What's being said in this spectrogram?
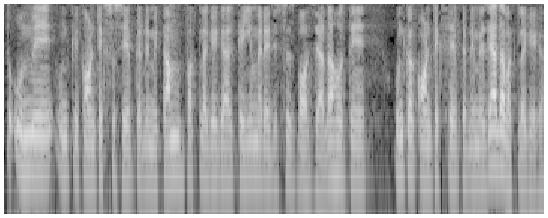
تو ان میں ان کے کانٹیکس کو سیو کرنے میں کم وقت لگے گا کئیوں میں رجسٹر بہت زیادہ ہوتے ہیں ان کا کانٹیکٹ سیو کرنے میں زیادہ وقت لگے گا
